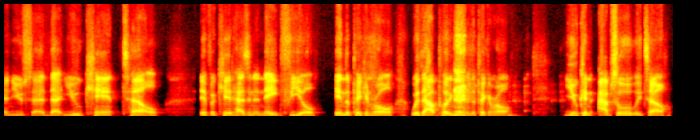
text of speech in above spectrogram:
and you said that you can't tell if a kid has an innate feel in the pick and roll without putting them in the pick and roll. You can absolutely tell.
